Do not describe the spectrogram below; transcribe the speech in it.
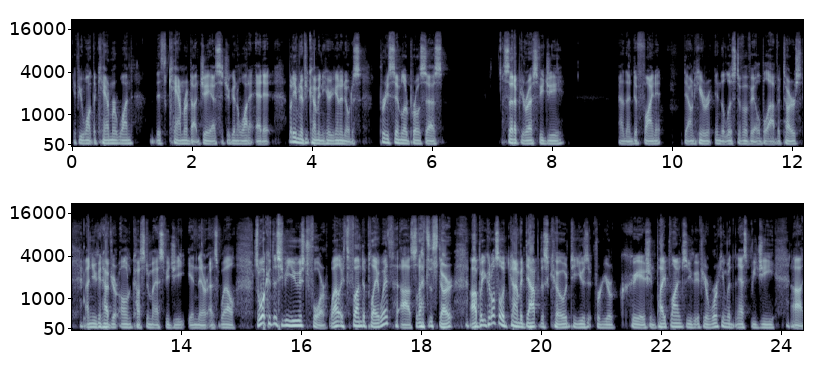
If you want the camera one, this camera.js that you're going to want to edit. But even if you come in here, you're going to notice pretty similar process. Set up your SVG, and then define it down here in the list of available avatars. And you can have your own custom SVG in there as well. So what could this be used for? Well, it's fun to play with. Uh, so that's a start. Uh, but you could also kind of adapt this code to use it for your creation pipeline. So you, if you're working with an SVG uh,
